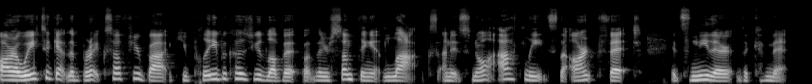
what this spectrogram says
are a way to get the bricks off your back. You play because you love it, but there's something it lacks, and it's not athletes that aren't fit, it's neither the commit.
